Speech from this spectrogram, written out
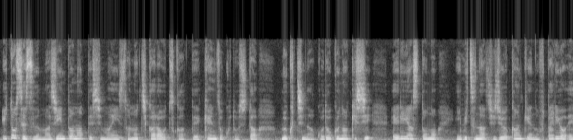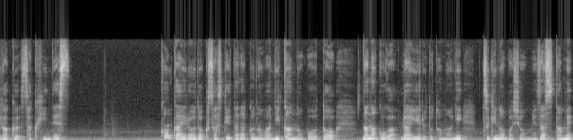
意図せず魔人となってしまいその力を使って眷属とした無口な孤独の騎士エリアスとの歪な主従関係の2人を描く作品です。今回朗読させていただくのは2巻の冒頭、ナナコがライエルと共に次の場所を目指すため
